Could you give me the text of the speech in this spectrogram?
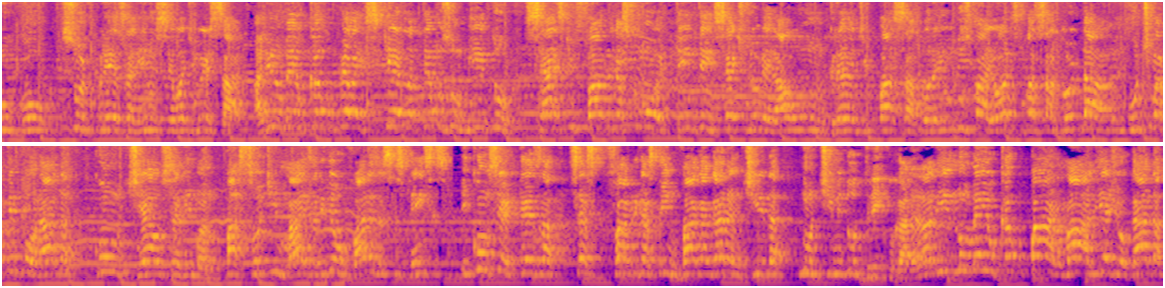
o gol surpresa ali no seu adversário. Ali no meio campo, pela esquerda, temos o mito Sesc Fábricas com 87 de overall, um grande passador aí, um dos maiores passadores da última temporada com o Chelsea ali, mano. Passou demais ali, deu várias assistências e com certeza Sesc Fábricas tem vaga garantida no time do Drico, galera. Ali no meio campo, para armar ali a jogada,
